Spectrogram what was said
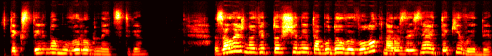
в текстильному виробництві. Залежно від товщини та будови волокна розрізняють такі види.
